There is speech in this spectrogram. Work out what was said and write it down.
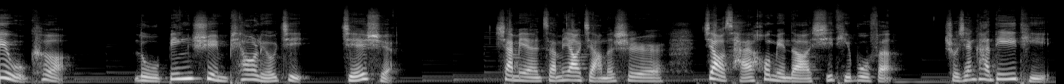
第五课《鲁滨逊漂流记》节选。下面咱们要讲的是教材后面的习题部分。首先看第一题，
